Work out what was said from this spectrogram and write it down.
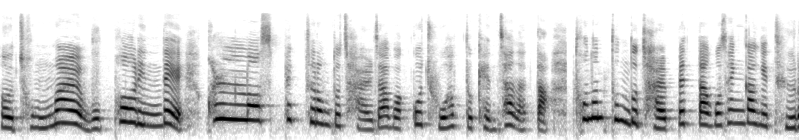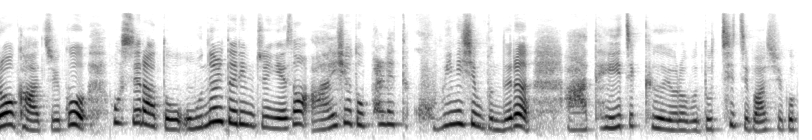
어, 정말 무펄인데 컬러 스펙트럼도 잘 잡았고 조합도 괜찮았다. tone on tone도 잘 뺐다고 생각이 들어가 지고 혹시라도 오늘 드림 중에서 아이섀도우 팔레트 고민이신 분들은 아 데이지크 여러분 놓치지 마시고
